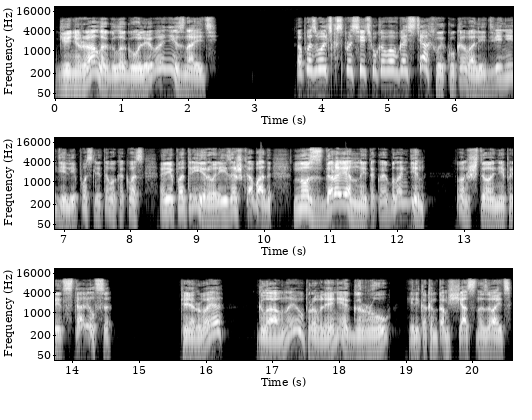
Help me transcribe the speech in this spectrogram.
генерала Глаголева не знаете? А позвольте-ка спросить, у кого в гостях вы куковали две недели после того, как вас репатриировали из Ашхабада? Но здоровенный такой блондин, он что, не представился? Первое — главное управление ГРУ, или как он там сейчас называется,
